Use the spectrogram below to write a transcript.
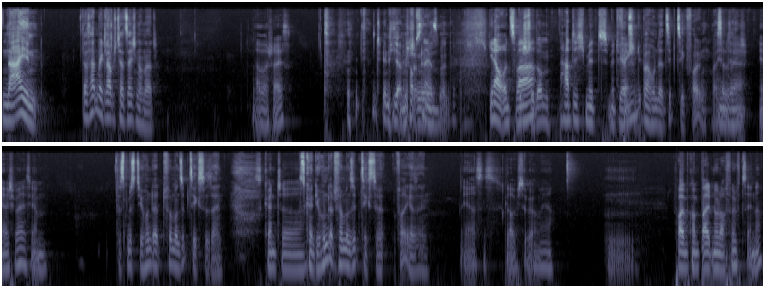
Nein! Das hatten wir, glaube ich, tatsächlich noch nicht. Aber scheiß. Natürlich haben wir schon Investment. Genau, und zwar hatte ich mit, mit Wir Feng haben schon über 170 Folgen, weißt du das der, Ja, ich weiß, wir haben. Das müsste die 175. sein. Das könnte. Das könnte die 175. Folge sein. Ja, das ist, glaube ich, sogar mehr. Hm. Vor allem kommt bald 0815, ne?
